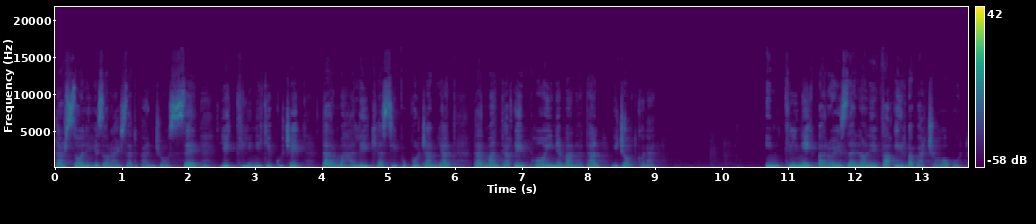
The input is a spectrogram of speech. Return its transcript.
در سال 1853 یک کلینیک کوچک در محله کثیف و پرجمعیت در منطقه پایین منحتن ایجاد کند این کلینیک برای زنان فقیر و بچه ها بود.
